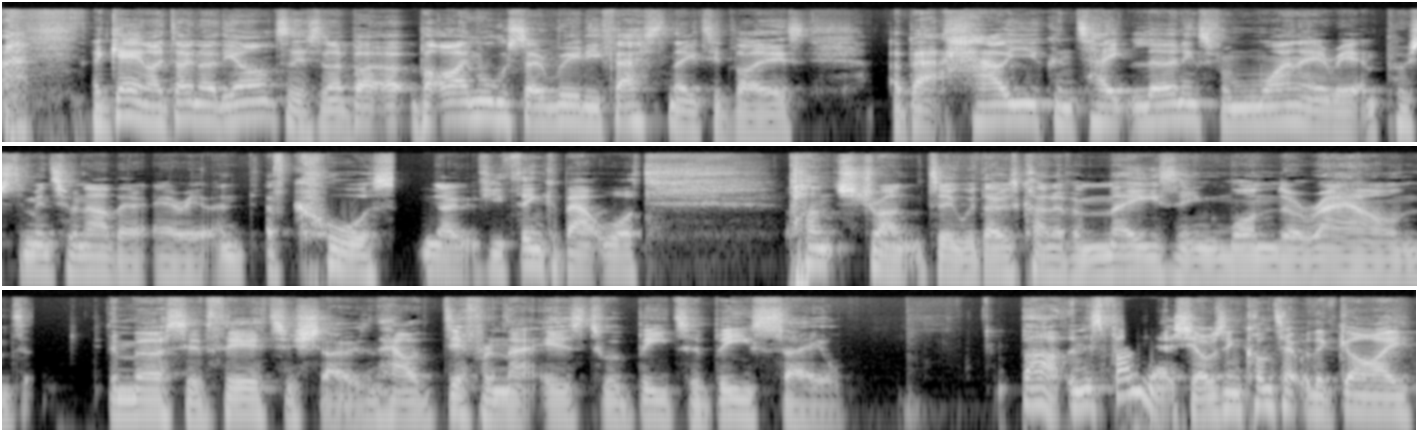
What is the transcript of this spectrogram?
again I don't know the answer to this, and I, but but I'm also really fascinated by this about how you can take learnings from one area and push them into another area. And of course, you know, if you think about what Punchdrunk do with those kind of amazing wander around immersive theatre shows and how different that is to a B2B sale. But, and it's funny actually, I was in contact with a guy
